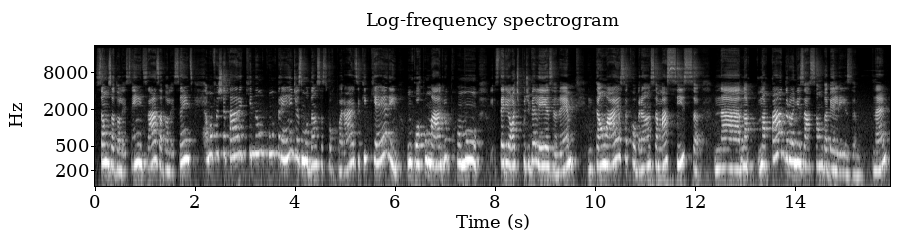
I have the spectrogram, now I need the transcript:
são os adolescentes, as adolescentes, é uma faixa etária que não compreende as mudanças corporais e que querem um corpo magro como estereótipo de beleza, né? Então há essa cobrança maciça na, na, na padronização da beleza, né?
